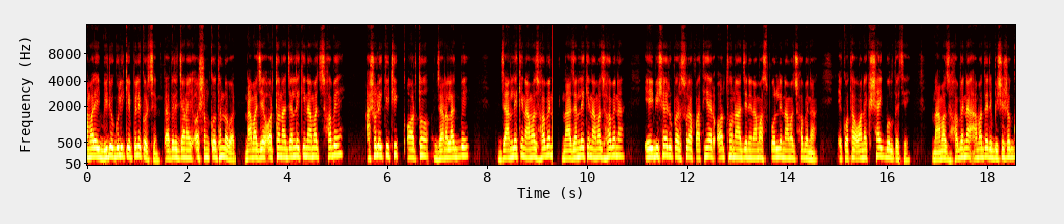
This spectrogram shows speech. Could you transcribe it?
আমার এই ভিডিওগুলিকে প্লে করছেন, তাদের জানাই অসংখ্য ধন্যবাদ। নামাজে অর্থ না জানলে কি নামাজ হবে? আসলে কি ঠিক অর্থ জানা লাগবে? জানলে কি নামাজ হবে না? না জানলে কি নামাজ হবে না? এই বিষয়ের উপর সুরা পাথিয়ার অর্থ না জেনে নামাজ পড়লে নামাজ হবে না। এ কথা অনেক শাইক বলতেছে। নামাজ হবে না আমাদের বিশেষজ্ঞ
